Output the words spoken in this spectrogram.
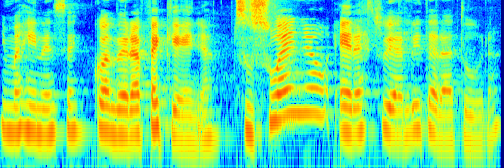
imagínense, cuando era pequeña. Su sueño era estudiar literatura.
